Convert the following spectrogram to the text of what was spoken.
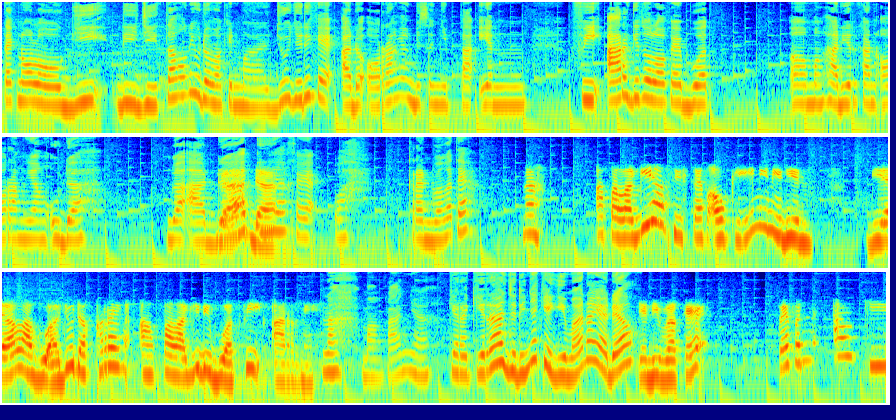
teknologi digital nih udah makin maju jadi kayak ada orang yang bisa nyiptain VR gitu loh kayak buat eh, menghadirkan orang yang udah nggak ada, Nggak ada. iya kayak wah keren banget ya Apalagi yang si Steph Aoki ini nih, Din. Dia lagu aja udah keren, apalagi dibuat VR nih. nah makanya kira-kira jadinya kayak gimana ya Del Yang dipakai Stephen Aoki.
